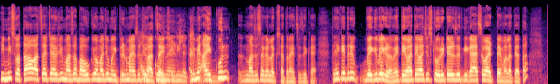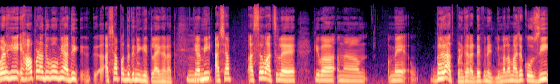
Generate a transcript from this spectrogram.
ही मी स्वतः वाचायच्या ऐवजी माझा भाऊ किंवा माझी मैत्रीण माझ्यासाठी वाचायची आणि मी. ऐकून माझं सगळं लक्षात राहायचं जे काय. तर हे काहीतरी वेगवेगळं म्हणजे तेव्हा तेव्हाची स्टोरी टेल्स आहेत की काय असं वाटतंय मला ते आता. पण हे हा पण अनुभव मी आधी अशा पद्धतीने घेतलाय घरात. की आम्ही अशा असं वाचलंय किंवा मे घरात पण घरात डेफिनेटली मला माझ्या कोझी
